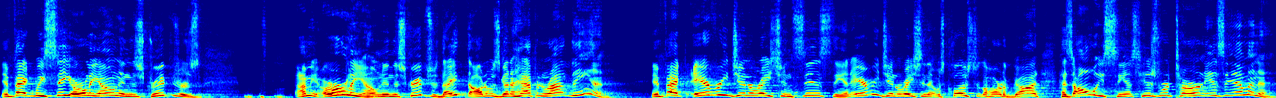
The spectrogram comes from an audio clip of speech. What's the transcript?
In fact, we see early on in the scriptures, I mean, early on in the scriptures, they thought it was going to happen right then. In fact, every generation since then, every generation that was close to the heart of God has always sensed his return is imminent.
